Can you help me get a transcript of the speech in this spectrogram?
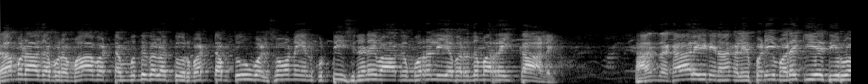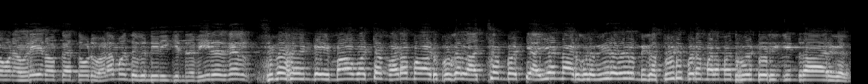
ராமநாதபுரம் மாவட்டம் முதுகலத்தூர் வட்டம் தூவல் சோனையன் குட்டீஸ் நினைவாக முரளி அவரது மறை காலை அந்த காலையினை நாங்கள் எப்படியும் அடக்கியே தீர்வோம் ஒரே நோக்கத்தோடு வலம் வந்து கொண்டிருக்கின்ற வீரர்கள். சிவகங்கை மாவட்டம் வடமாடு புகழ் அச்சம்பட்டி ஐயனார் குழு வீரர்கள் மிக துடிப்புடன் வலம் வந்து கொண்டிருக்கின்றார்கள்.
